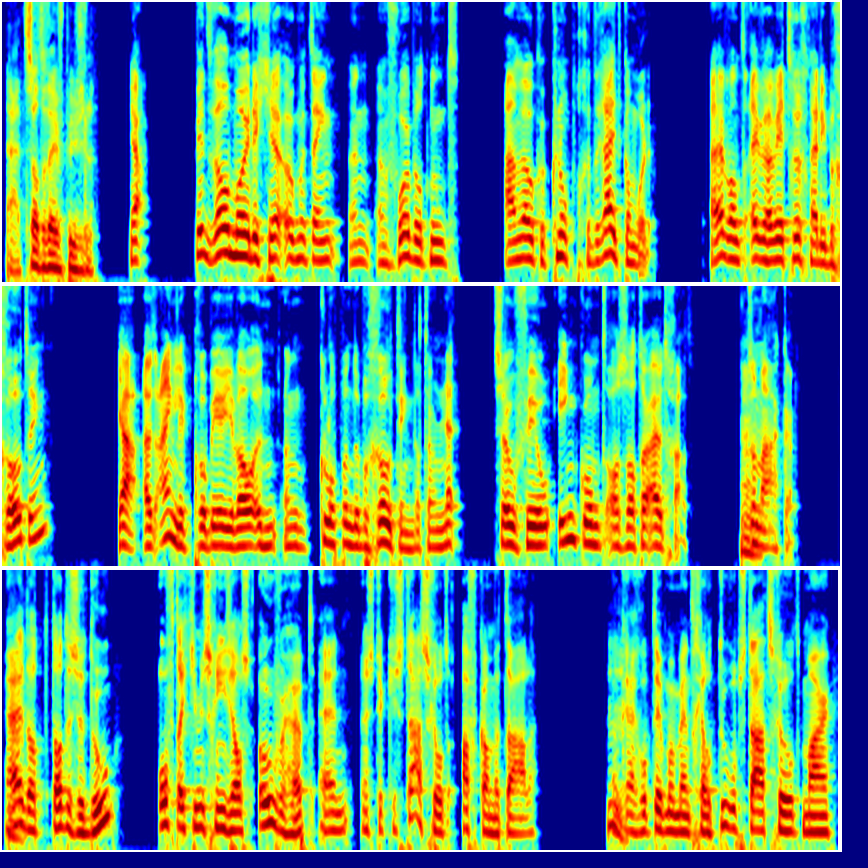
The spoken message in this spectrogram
ja, het is altijd even puzzelen. Ja, ik vind het wel mooi dat je ook meteen een, een voorbeeld noemt aan welke knop gedraaid kan worden. Hè, want even weer terug naar die begroting. Ja, uiteindelijk probeer je wel een, een kloppende begroting. Dat er net zoveel inkomt als dat eruit gaat Ja. te maken. Hè, Ja. dat, dat is het doel. Of dat je misschien zelfs over hebt en een stukje staatsschuld af kan betalen. Dan Hmm. krijgen we op dit moment geld toe op staatsschuld. Maar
